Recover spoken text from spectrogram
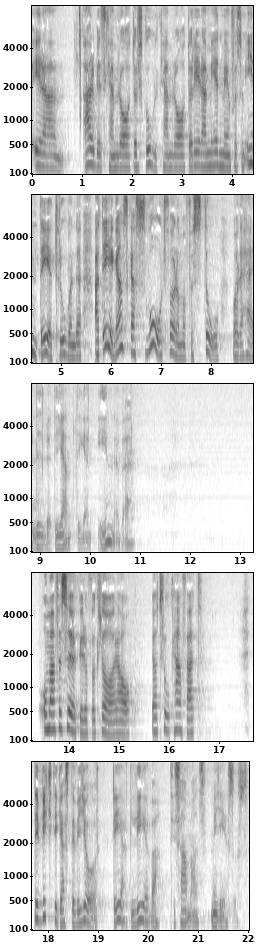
era arbetskamrater, skolkamrater, era medmänniskor som inte är troende, att det är ganska svårt för dem att förstå vad det här livet egentligen innebär. Och man försöker att förklara, och jag tror kanske att det viktigaste vi gör, det är att leva tillsammans med Jesus.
